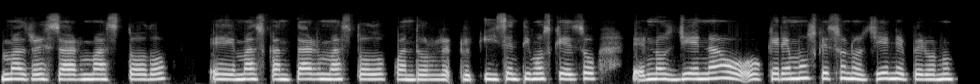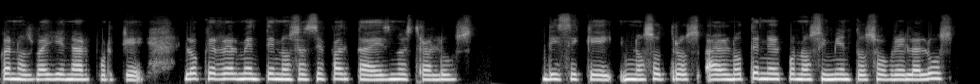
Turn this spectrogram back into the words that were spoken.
más rezar, más todo, eh, más cantar, más todo, cuando y sentimos que eso eh, nos llena o, queremos que eso nos llene, pero nunca nos va a llenar porque lo que realmente nos hace falta es nuestra luz. Dice que nosotros al no tener conocimiento sobre la luz,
